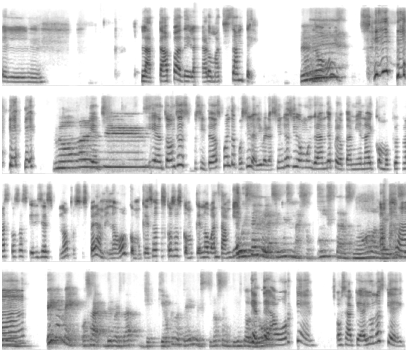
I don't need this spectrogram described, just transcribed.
el, la tapa del aromatizante, ¿no? ¿Eh? Sí. No manches. Y, entonces, si te das cuenta, pues sí, la liberación ya ha sido muy grande, pero también hay como que unas cosas que dices, no, pues espérame, ¿no? Como que esas cosas como que no van tan bien. O estas relaciones masoquistas, ¿no? Donde dicen, pégame, o sea, de verdad, yo quiero que me peguen, estilo sentir dolor. Que te ahorquen o sea, que hay unas que,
